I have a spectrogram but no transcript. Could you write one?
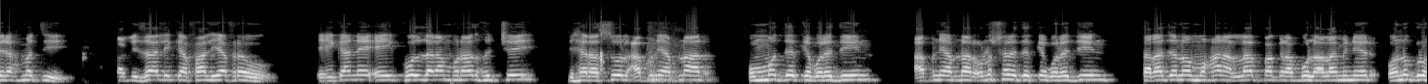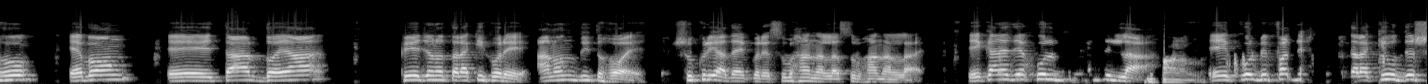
বিরহমতি এইখানে এই কুল দ্বারা মুরাদ হচ্ছে হে রাসূল আপনি আপনার উম্মতদেরকে বলে দিন আপনি আপনার অনুসারীদেরকে বলে দিন তারা যেন মহান আল্লাহ পাক রাব্বুল আলামিনের অনুগ্রহ এবং তার দয়া পেয়ে যেন তারা কি করে? আনন্দিত হয় শুক্রিয়া আদায় করে সুবহান আল্লাহ সুবহান আল্লাহ এখানে যে কুল এই কুল বিফাদিল্লাহ দ্বারা কি উদ্দেশ্য?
